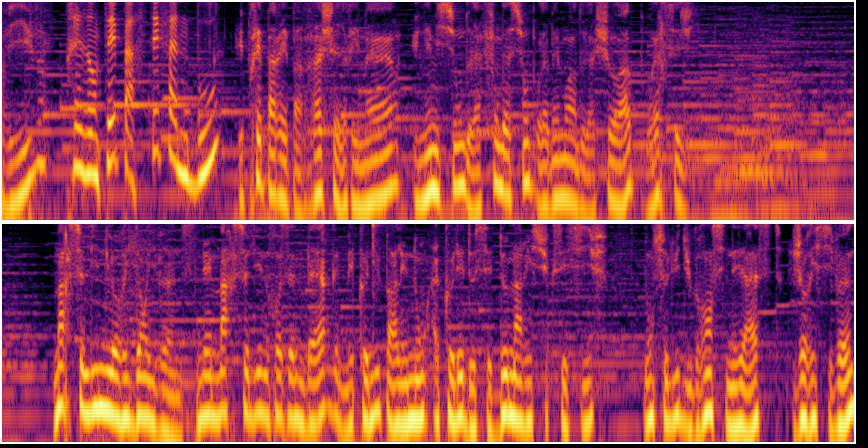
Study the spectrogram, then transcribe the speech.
vive, Présenté par Stéphane Bou. et préparée par Rachel Rimmer, une émission de la Fondation pour la mémoire de la Shoah pour RCJ. Marceline Loridan Evans, née Marceline Rosenberg, mais connue par les noms accolés de ses deux maris successifs, dont celui du grand cinéaste Joris Evans,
